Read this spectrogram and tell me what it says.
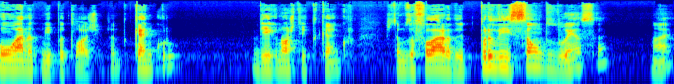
com a anatomia patológica. Portanto, cancro, diagnóstico de cancro, estamos a falar de predição de doença, não é?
